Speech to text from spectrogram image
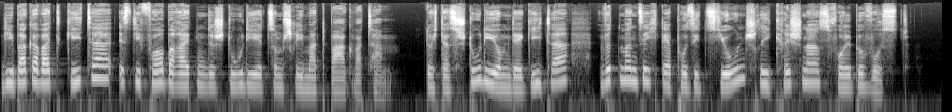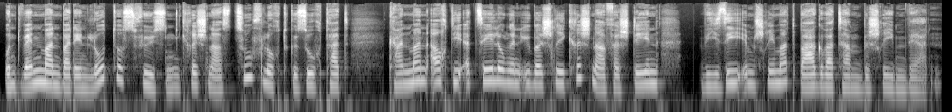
Die Bhagavad Gita ist die vorbereitende Studie zum Srimad Bhagavatam. Durch das Studium der Gita wird man sich der Position Sri Krishnas voll bewusst. Und wenn man bei den Lotusfüßen Krishnas Zuflucht gesucht hat, kann man auch die Erzählungen über Sri Krishna verstehen, wie sie im Srimad Bhagavatam beschrieben werden.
